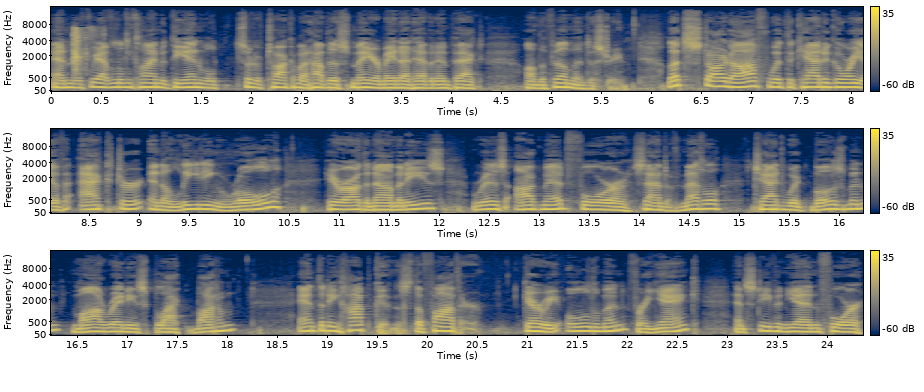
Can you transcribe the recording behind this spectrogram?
And if we have a little time at the end, we'll sort of talk about how this may or may not have an impact on the film industry. Let's start off with the category of actor in a leading role. Here are the nominees Riz Ahmed for Sound of Metal, Chadwick Boseman, Ma Rainey's Black Bottom, Anthony Hopkins, The Father, Gary Oldman for Mank, and Steven Yeun for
